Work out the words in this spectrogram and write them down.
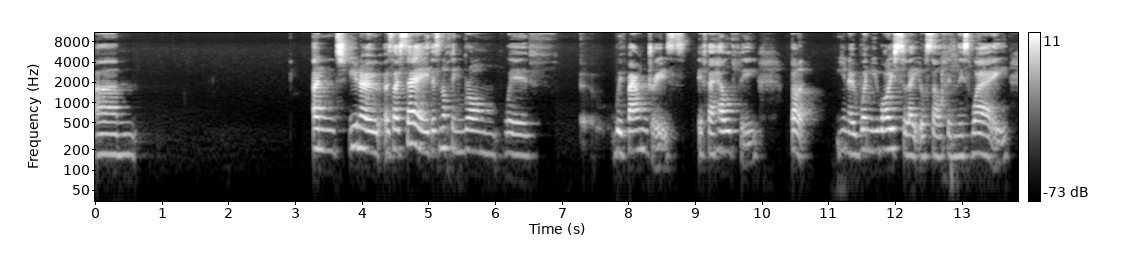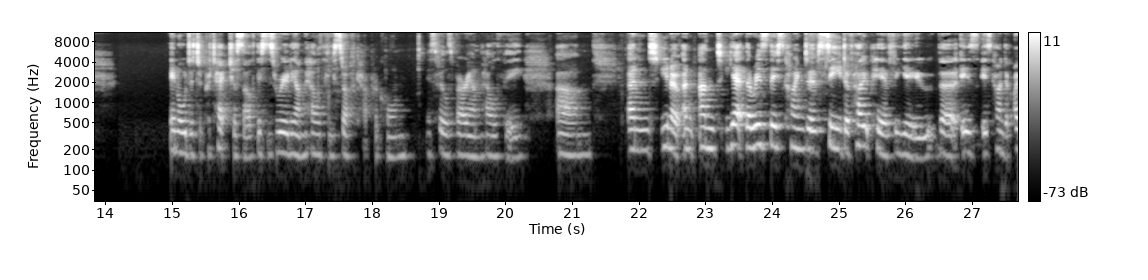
Um, and you know as i say there's nothing wrong with with boundaries if they're healthy. But you know when you isolate yourself in this way in order to protect yourself. This is really unhealthy stuff, Capricorn. This feels very unhealthy. Um, and you know and and yet there is this kind of seed of hope here for you that is is kind of i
